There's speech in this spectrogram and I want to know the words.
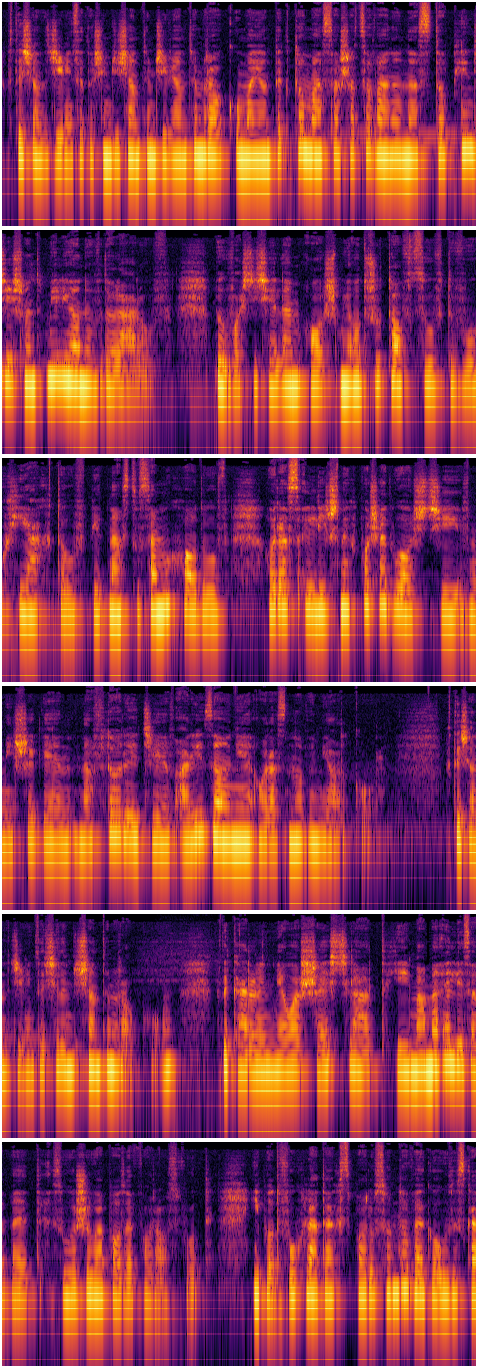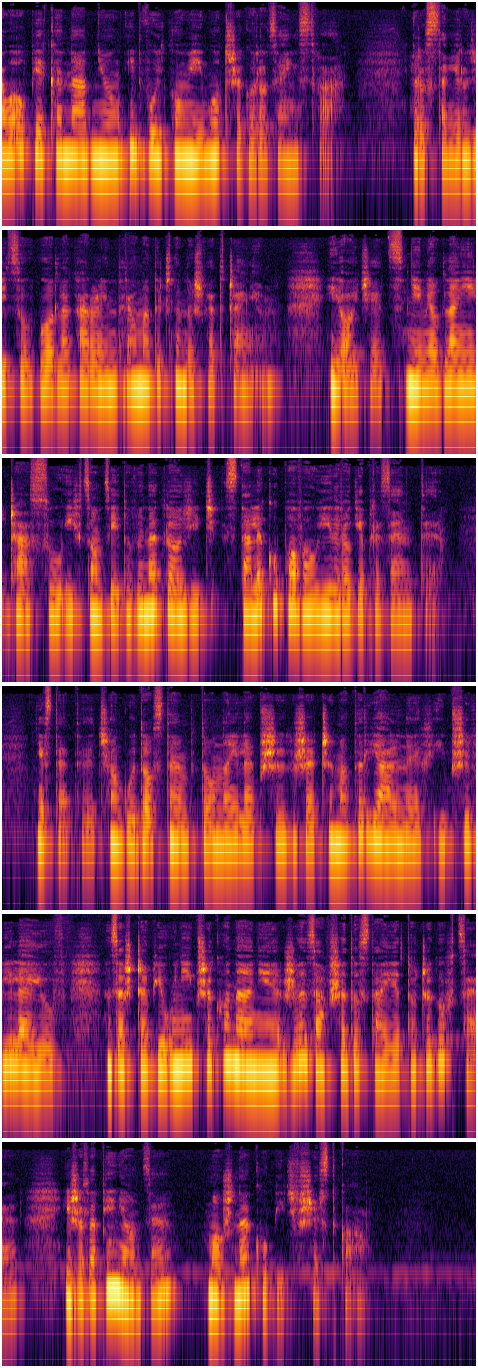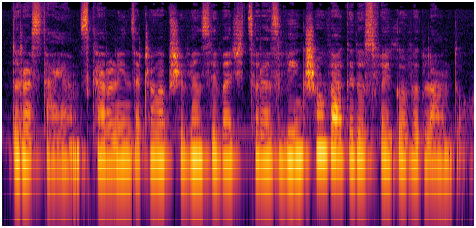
W 1989 roku majątek Thomasa szacowano na 150 milionów dolarów. Był właścicielem ośmiu odrzutowców, dwóch jachtów, 15 samochodów oraz licznych posiadłości w Michigan, na Florydzie, w Arizonie oraz Nowym Jorku. W 1970 roku, gdy Caroline miała 6 lat, jej mama Elizabeth złożyła pozew o rozwód i po dwóch latach sporu sądowego uzyskała opiekę nad nią i dwójką jej młodszego rodzeństwa. Rozstanie rodziców było dla Caroline traumatycznym doświadczeniem. Jej ojciec nie miał dla niej czasu i chcąc jej to wynagrodzić, stale kupował jej drogie prezenty – Niestety, ciągły dostęp do najlepszych rzeczy materialnych i przywilejów zaszczepił u niej przekonanie, że zawsze dostaje to, czego chce i że za pieniądze można kupić wszystko. Dorastając, Caroline zaczęła przywiązywać coraz większą wagę do swojego wyglądu.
